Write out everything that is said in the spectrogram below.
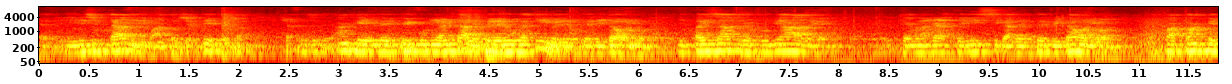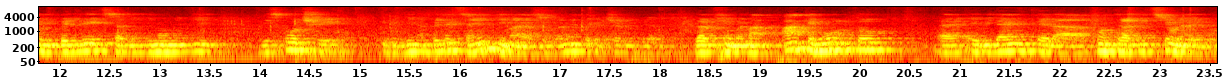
eh, i risultati di quanto si è detto, cioè, cioè, anche le peculiarità, le prerogative del territorio, il paesaggio fluviale eh, che è una caratteristica del territorio, è fatto anche di bellezza, di, di, di, scocci di una bellezza intima e assolutamente percepibile dal fiume, ma anche molto eh, evidente la contraddizione del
